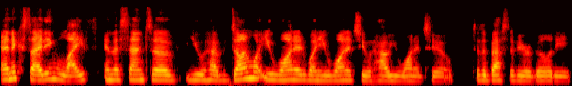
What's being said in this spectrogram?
an exciting life in the sense of you have done what you wanted when you wanted to, how you wanted to, to the best of your ability,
